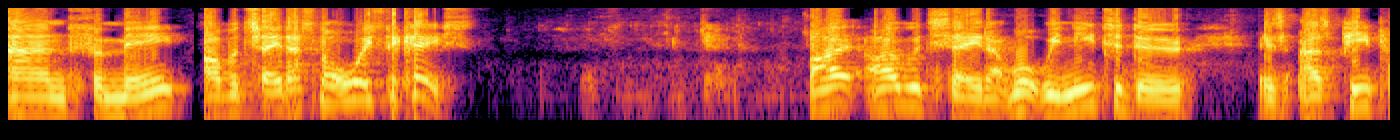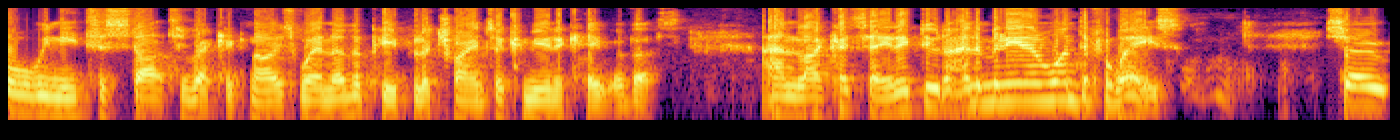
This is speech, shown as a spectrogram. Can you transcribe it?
And for me, I would say that's not always the case. I, I would say that what we need to do is, as people, we need to start to recognize when other people are trying to communicate with us. And like I say, they do that in a million and one different ways. So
